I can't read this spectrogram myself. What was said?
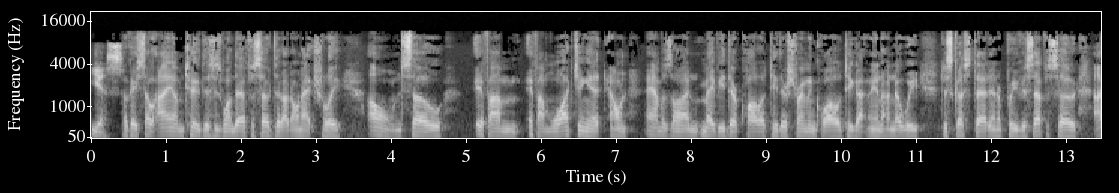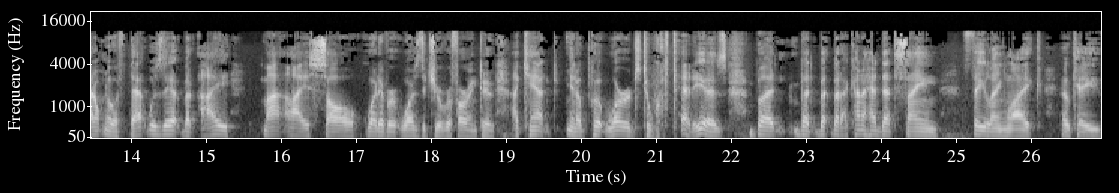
Yes. Okay, so I am too. This is one of the episodes that I don't actually own. So if I'm if I'm watching it on Amazon, maybe their quality, their streaming quality got me. And I know we discussed that in a previous episode. I don't know if that was it, but I my eyes saw whatever it was that you're referring to. I can't, you know, put words to what that is, but but but but I kind of had that same feeling like, okay,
